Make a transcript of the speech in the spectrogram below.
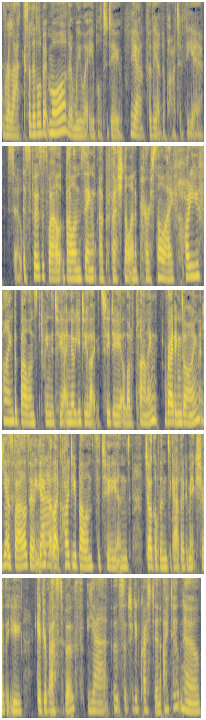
relax a little bit more than we were able to do Yeah. for the other part of the year. So I suppose as well, balancing a professional and a personal life. How do you find the balance between the two? I know you do like to do a lot of planning, writing down Yes. as well, don't you? Yeah. But like, how do you balance the two and juggle them together to make sure that you give your best to both? Yeah, that's such a good question. I don't know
